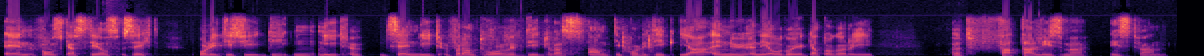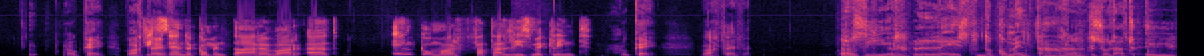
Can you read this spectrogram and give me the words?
En Fons Kasteels zegt... Politici die niet, zijn niet verantwoordelijk. Dit was antipolitiek. Ja, en nu een heel goede categorie. Het fatalisme is het van. Oké, okay, wacht Dit even. zijn de commentaren waaruit enkel maar fatalisme klinkt. Oké, okay, wacht even. Ozier leest de commentaren, zodat u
